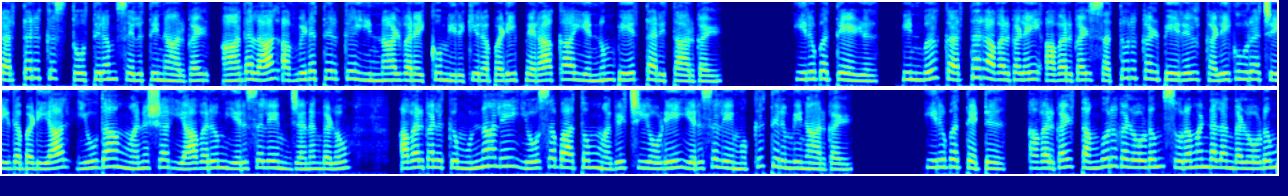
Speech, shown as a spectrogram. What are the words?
கர்த்தருக்கு ஸ்தோத்திரம் செலுத்தினார்கள் ஆதலால் அவ்விடத்திற்கு இந்நாள் வரைக்கும் இருக்கிறபடி பெராக்கா என்னும் பேர் தரித்தார்கள். இருபத்தேழு. பின்பு கர்த்தர் அவர்களை அவர்கள் சத்துருக்கள் பேரில் கலிகூறச் செய்தபடியால் யூதா மனுஷர் யாவரும் எருசலேம் ஜனங்களும் அவர்களுக்கு முன்னாலே யோசபாத்தும் மகிழ்ச்சியோடே எருசலேமுக்கு திரும்பினார்கள். இருபத்தெட்டு. அவர்கள் தம்புருகளோடும் சுரமண்டலங்களோடும்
